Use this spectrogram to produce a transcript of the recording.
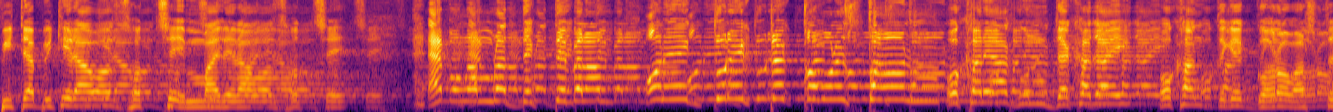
পিটাপিটির আওয়াজ হচ্ছে মাইলের আওয়াজ হচ্ছে। এবং আমরা দেখতে পেলাম অনেক দূরে একটা কবরস্থান ওখানে আগুন দেখা যায় ওখান থেকে গরম আসতে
